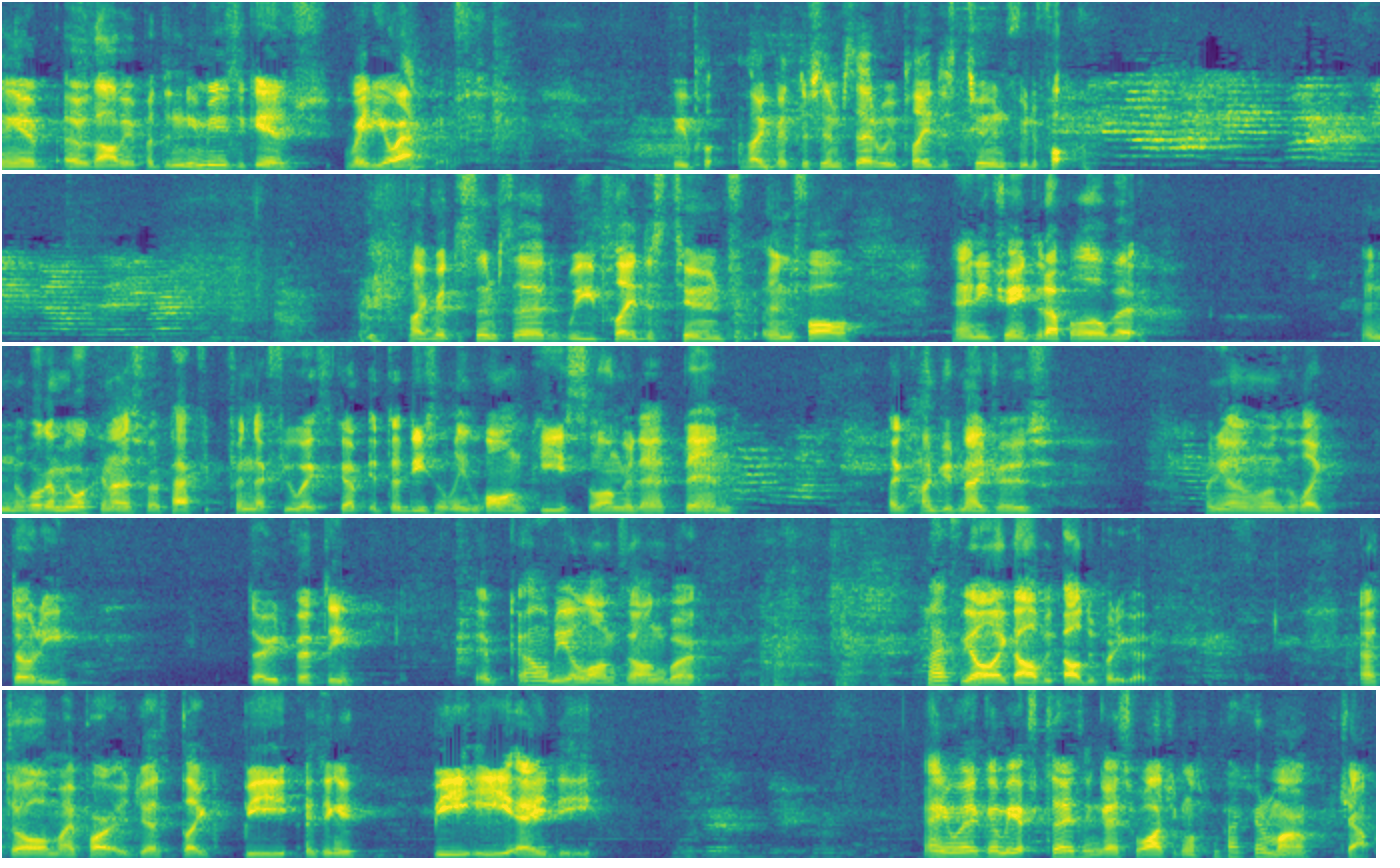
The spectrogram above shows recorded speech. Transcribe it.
It was obvious, but the new music is radioactive. We, like Mr. Sims said, we played this tune through the fall. Like Mr. Sims said, we played this tune in the fall, and he changed it up a little bit. And we're gonna be working on this for a pack for the next few weeks. It's a decently long piece, longer than it's been, like 100 measures. When the other ones are like 30, 30 to 50. It's gonna be a long song, but I feel like I'll be, I'll do pretty good. After all, my part is just like B. I think it's B E A D. Anyway, gonna be it for today. Thank you guys for watching. We'll be back here tomorrow. Ciao.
